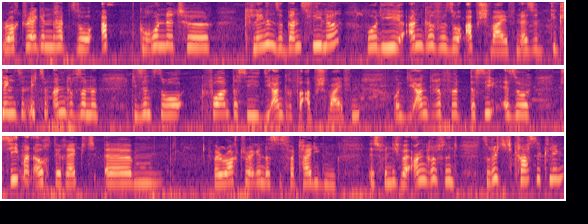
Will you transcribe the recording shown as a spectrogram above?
Rock Dragon hat so abgerundete Klingen, so ganz viele, wo die Angriffe so abschweifen. Also die Klingen sind nicht zum Angriff, sondern die sind so geformt, dass sie die Angriffe abschweifen. Und die Angriffe, das sieht, also, das sieht man auch direkt ähm, bei Rock Dragon, dass das Verteidigen ist, finde ich, weil Angriffe sind so richtig krasse Klingen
